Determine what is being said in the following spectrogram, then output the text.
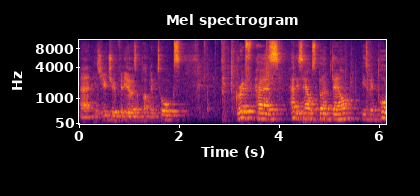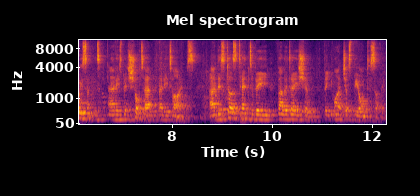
and his YouTube videos and public talks. Griff has had his house burnt down, he's been poisoned, and he's been shot at many times. And this does tend to be validation that you might just be onto something.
